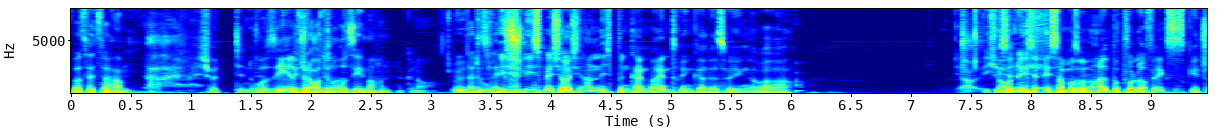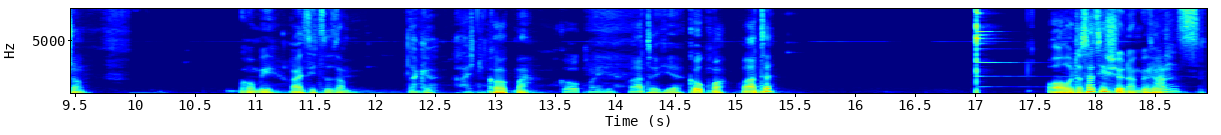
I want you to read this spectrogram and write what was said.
Was willst du haben? ich würde den Rosé Ich würd auch den Rosé machen. Ja, genau. Das ist Du, ich schließe mich euch an. Ich bin kein Weintrinker, deswegen, aber Ja, ich, ich, ich sag mal, so eine halbe Pull auf Ex, das geht schon. Kombi, reiß dich zusammen. Danke. Reicht. Guck mal. Guck mal hier. Warte, hier. Guck mal. Warte. Oh, das hat sich schön angehört. Ganz,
